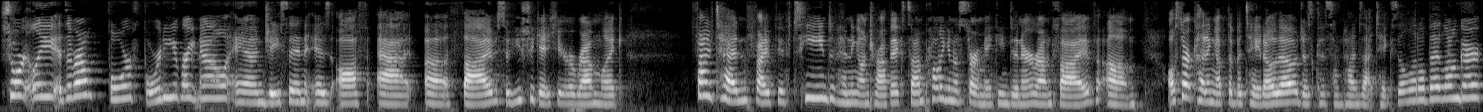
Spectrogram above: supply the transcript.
shortly. It's around 4.40 right now, and Jason is off at uh, 5, so he should get here around like 5.10, 5.15, depending on traffic. So I'm probably going to start making dinner around 5. Um, I'll start cutting up the potato, though, just because sometimes that takes a little bit longer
